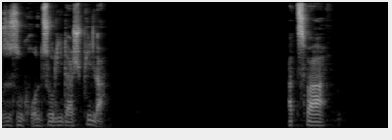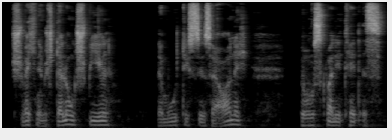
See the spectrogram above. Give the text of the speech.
das ist ein grundsolider Spieler. Hat zwar Schwächen im Stellungsspiel, der mutigste ist er auch nicht. Führungsqualität ist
